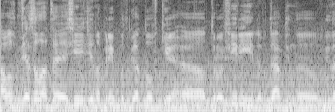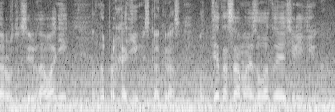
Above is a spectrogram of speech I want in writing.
А вот где золотая середина при подготовке э, трофи-рейдов, да, внедорожных соревнований на проходимость как раз? Вот где то самая золотая середина?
